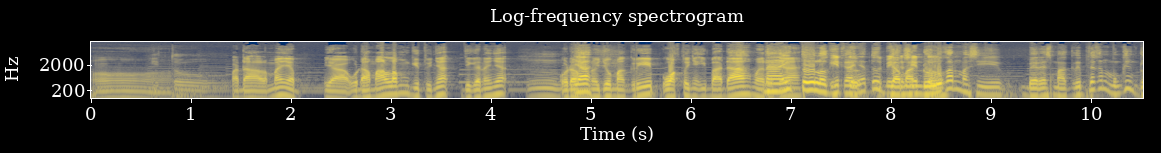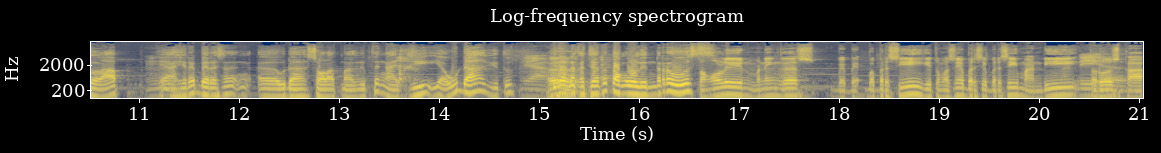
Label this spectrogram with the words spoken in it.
Oh. Itu. Padahal mah ya ya udah malam gitunya jika nanya Hmm. udah Ya. menuju maghrib waktunya ibadah Nah mereka itu logikanya Itu, tuh zaman dulu kan masih beres maghrib tuh kan mungkin gelap. Ya akhirnya beresnya eh, udah sholat maghrib teh ngaji ya udah gitu. Ya. Jadi anak kecil tuh tong ulin terus. Tongolin, mending geus bebe- bebersih gitu maksudnya bersih-bersih mandi, Mandi, terus ya. ka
